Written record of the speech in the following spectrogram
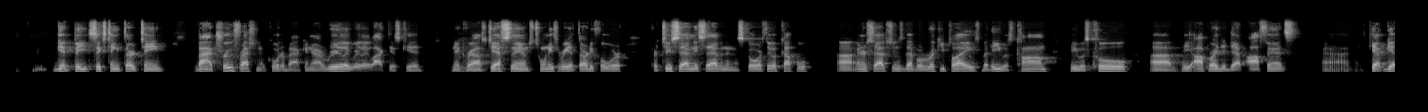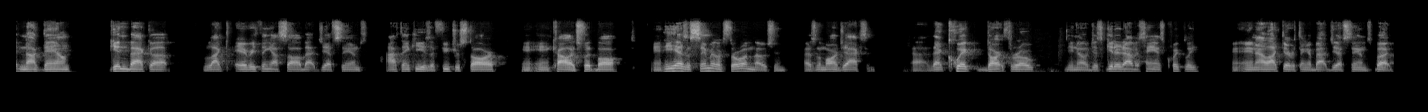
get beat 16-13 by a true freshman quarterback. And I really, really like this kid, Nick Mhm. Roush. Jeff Sims, 23 of 34 for 277 and the score. Threw a couple uh, interceptions that were rookie plays, but he was calm. He was cool. Uh, he operated that offense, uh, kept getting knocked down, getting back up. Liked everything I saw about Jeff Sims. I think he is a future star in, in college football. And he has a similar throwing motion as Lamar Jackson. Uh, that quick dart throw, you know, just get it out of his hands quickly. And, and I liked everything about Jeff Sims. But,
